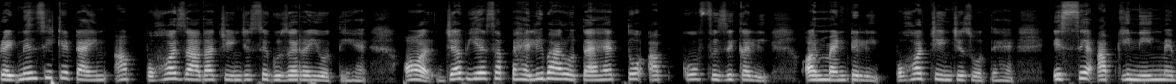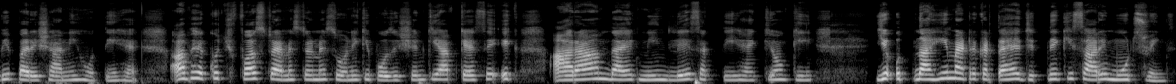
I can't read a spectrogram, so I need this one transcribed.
प्रेगनेंसी के टाइम आप बहुत ज़्यादा चेंजेस से गुजर रही होती हैं और जब यह सब पहली बार होता है तो आपको फिज़िकली और मेंटली बहुत चेंजेस होते हैं। इससे आपकी नींद में भी परेशानी होती है। अब है कुछ फ़र्स्ट ट्राइमेस्टर में सोने की पोजीशन कि आप कैसे एक आरामदायक नींद ले सकती हैं क्योंकि ये उतना ही मैटर करता है जितने कि सारे मूड स्विंग्स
